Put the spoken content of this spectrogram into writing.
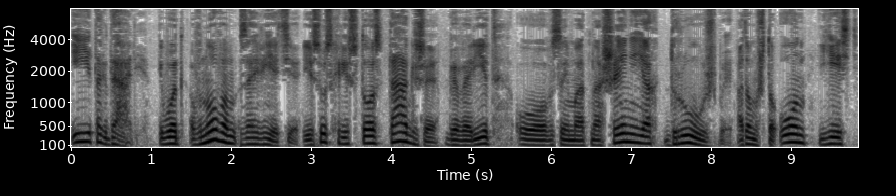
и так далее. И вот в Новом Завете Иисус Христос также говорит о взаимоотношениях дружбы, о том, что Он есть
